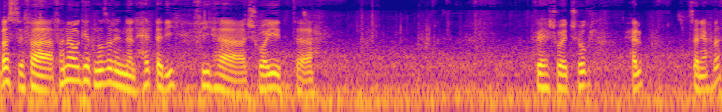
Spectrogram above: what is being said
بس. فأنا وجهة نظري إن الحتة دي فيها شوية آه، فيها شوية شغل. حلو؟ ثانية واحدة.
